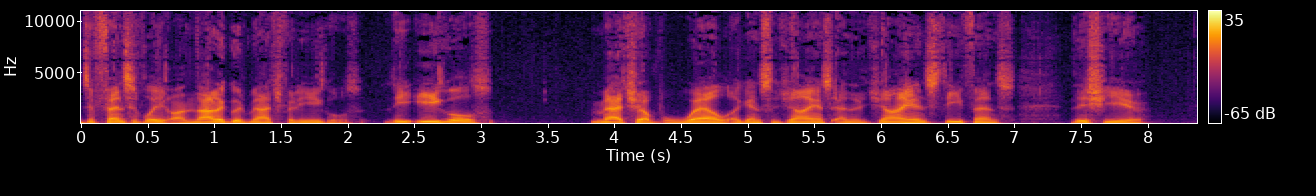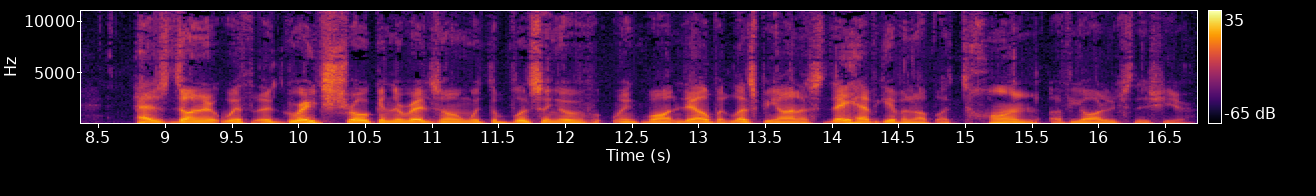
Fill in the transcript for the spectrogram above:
defensively are not a good match for the Eagles. The Eagles match up well against the Giants, and the Giants' defense this year has done it with a great stroke in the red zone with the blitzing of Wink Martindale. But let's be honest, they have given up a ton of yardage this year,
